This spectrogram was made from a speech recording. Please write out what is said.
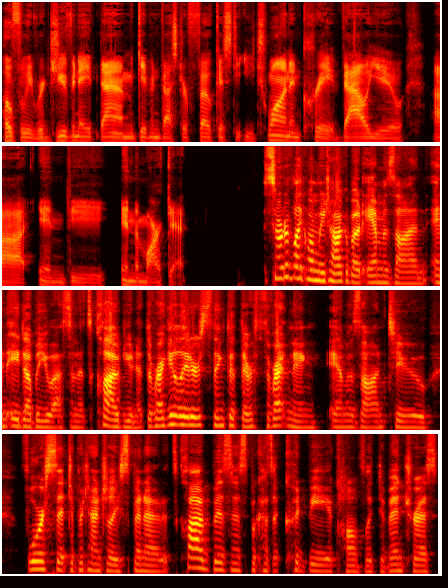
hopefully rejuvenate them, give investor focus to each one and create value uh, in the in the market sort of like when we talk about Amazon and AWS and its cloud unit, the regulators think that they're threatening Amazon to force it to potentially spin out its cloud business because it could be a conflict of interest.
